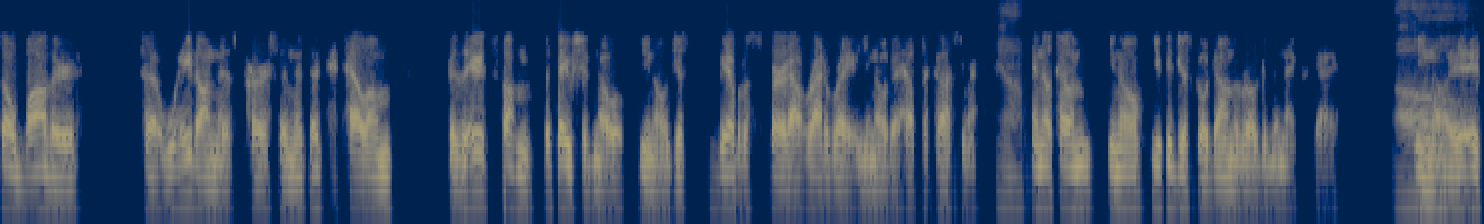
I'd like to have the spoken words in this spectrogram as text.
so bothered to wait on this person that they tell them because it's something that they should know, you know, just be able to spur it out right away, you know, to help the customer. Yeah. And they'll tell them, you know, you could just go down the road to the next guy. Oh. You know, oh. it,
